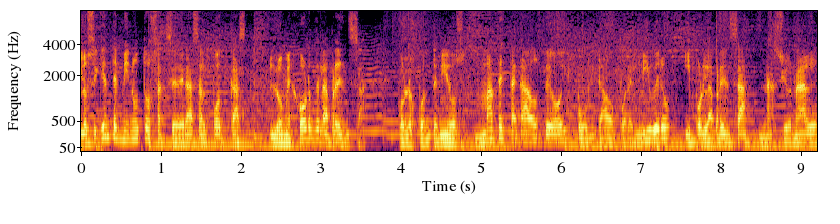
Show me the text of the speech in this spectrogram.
En los siguientes minutos accederás al podcast Lo mejor de la prensa, con los contenidos más destacados de hoy publicados por el libro y por la prensa nacional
